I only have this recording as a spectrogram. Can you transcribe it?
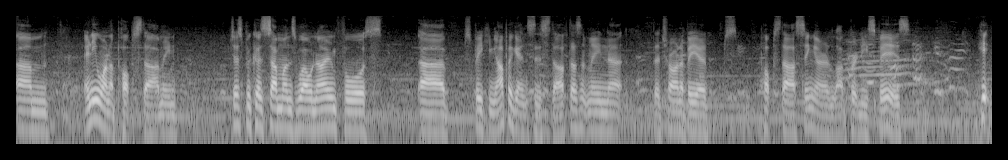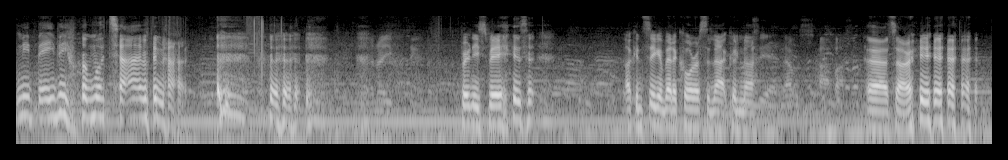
um, anyone a pop star? I mean, just because someone's well known for uh, speaking up against this stuff doesn't mean that they're trying to be a pop star singer like Britney Spears. Hit me, baby, one more time. Britney Spears. I can sing a better chorus than that, couldn't I? Yeah, that was half-assed. Uh, sorry.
